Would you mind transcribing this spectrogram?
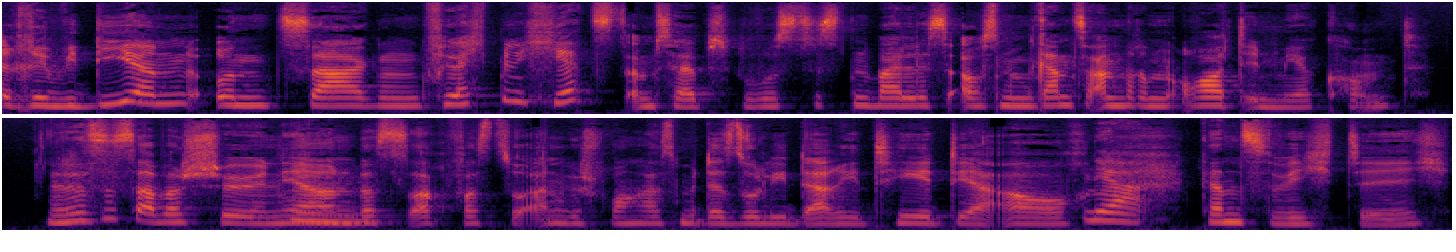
revidieren und sagen, vielleicht bin ich jetzt am selbstbewusstesten, weil es aus einem ganz anderen Ort in mir kommt. Ja, das ist aber schön, ja. Mhm. Und das ist auch, was du angesprochen hast mit der Solidarität, ja auch ja. ganz wichtig.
